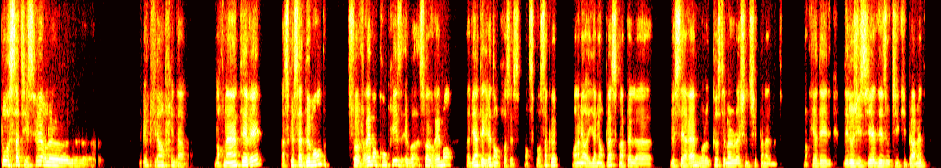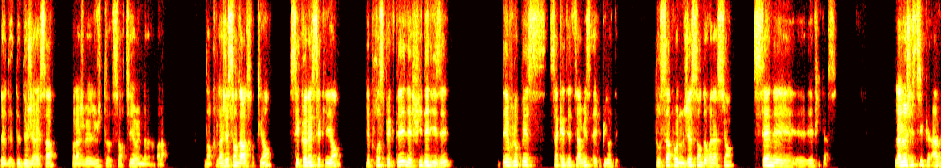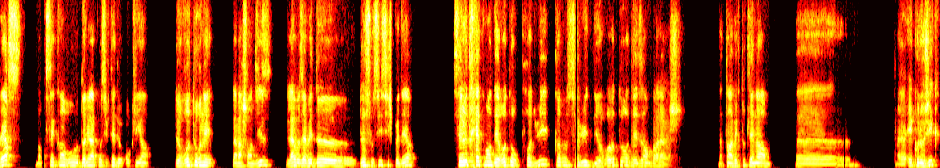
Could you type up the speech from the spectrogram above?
pour satisfaire le- le client final. Donc, on a intérêt à ce que sa demande soit vraiment comprise et soit vraiment euh, bien intégrée dans le process. Donc, c'est pour ça qu'on a a mis en place ce qu'on appelle euh, le CRM ou le Customer Relationship Management. Donc, il y a des, logiciels, des outils qui permettent de gérer ça. Voilà, je vais juste sortir une. Voilà. Donc, la gestion de la relation client, c'est connaître ses clients, les prospecter, les fidéliser, développer sa qualité de service et piloter. Tout ça pour une gestion de relations saine et, efficace. La logistique inverse, c'est quand vous donnez la possibilité de- au client de retourner la marchandise. Là, vous avez deux, deux soucis, si je peux dire. C'est le traitement des retours produits comme celui du retour des emballages. Maintenant, avec toutes les normes euh, euh, écologiques,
